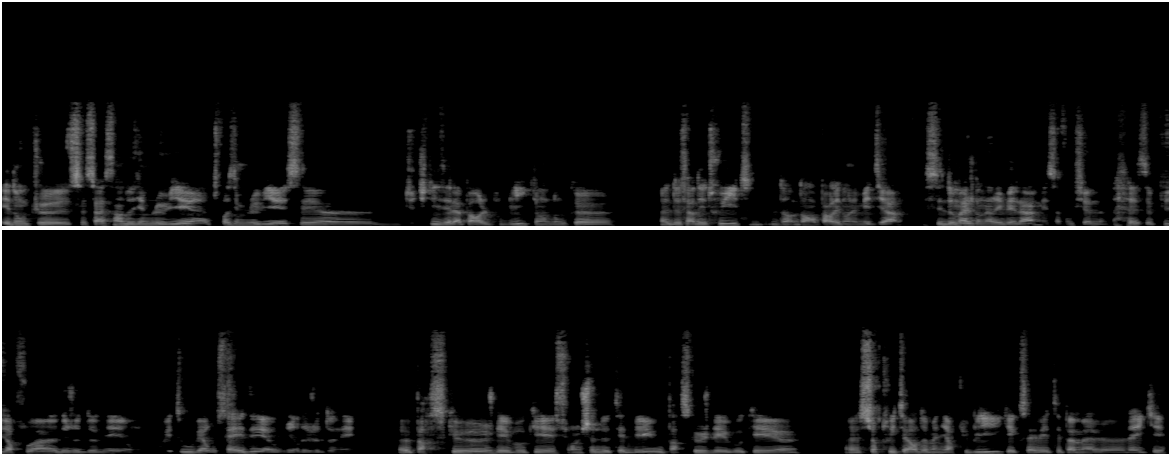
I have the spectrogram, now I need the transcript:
Et donc euh, ça, c'est un deuxième levier. Un troisième levier, c'est euh, d'utiliser la parole publique, hein, donc de faire des tweets, d'en parler dans les médias. C'est dommage d'en arriver là, mais ça fonctionne. c'est plusieurs fois des jeux de données ont été ouverts ou ça a aidé à ouvrir des jeux de données parce que je l'ai évoqué sur une chaîne de télé ou parce que je l'ai évoqué sur Twitter de manière publique et que ça avait été pas mal liké.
